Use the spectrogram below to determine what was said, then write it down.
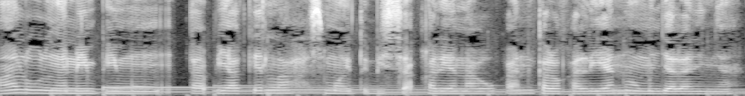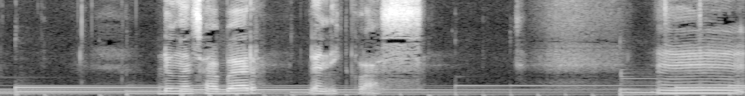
malu dengan mimpimu, tapi yakinlah semua itu bisa kalian lakukan kalau kalian mau menjalaninya. Dengan sabar dan ikhlas. Hmm,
